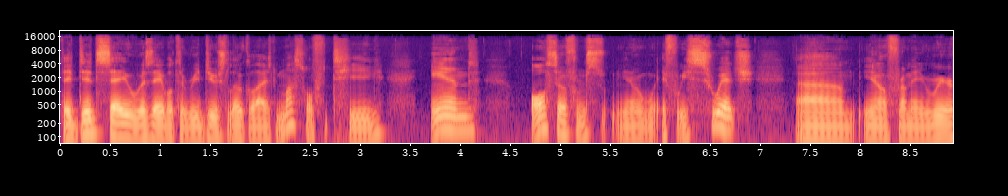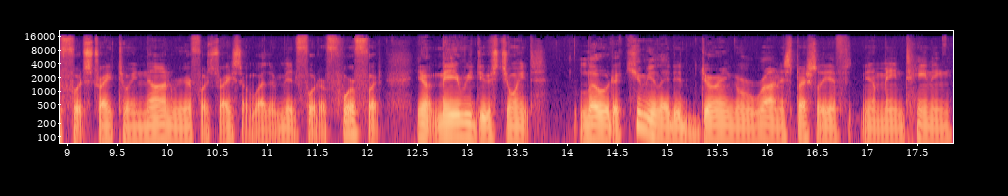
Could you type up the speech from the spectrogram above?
they did say was able to reduce localized muscle fatigue, and also from you know if we switch, um, you know from a rear foot strike to a non-rear foot strike, so whether midfoot or forefoot, you know it may reduce joint load accumulated during a run, especially if you know maintaining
